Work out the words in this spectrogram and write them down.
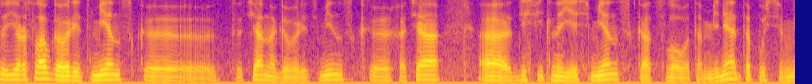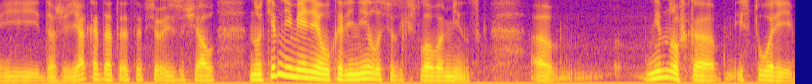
Ярослав говорит Менск, э, Татьяна говорит Минск, э, хотя действительно есть Менск от слова там менять, допустим, и даже я когда-то это все изучал, но тем не менее укоренилось все-таки слово Минск. Немножко истории,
